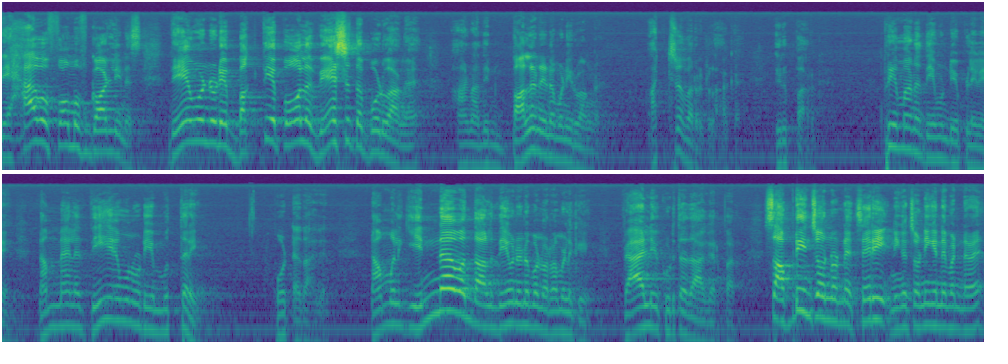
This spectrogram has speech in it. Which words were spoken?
They have a form of godliness தேவனுடைய பக்தியை போல வேஷத்தை போடுவாங்க. ஆனால் அதன் பலன் என்ன பண்ணிடுவாங்க அற்றவர்களாக இருப்பார்கள். பிரியமான தேவனுடைய பிள்ளைகளே நம்ம மேலே தேவனுடைய முத்திரை போட்டதாக நம்மளுக்கு என்ன வந்தாலும் தேவன் என்ன பண்ணுவார்? நம்மளுக்கு வேல்யூ கொடுத்ததாக இருப்பார். ஸோ அப்படின்னு சொன்ன உடனே சரி நீங்கள் சொன்னீங்க என்ன பண்ணுறேன்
